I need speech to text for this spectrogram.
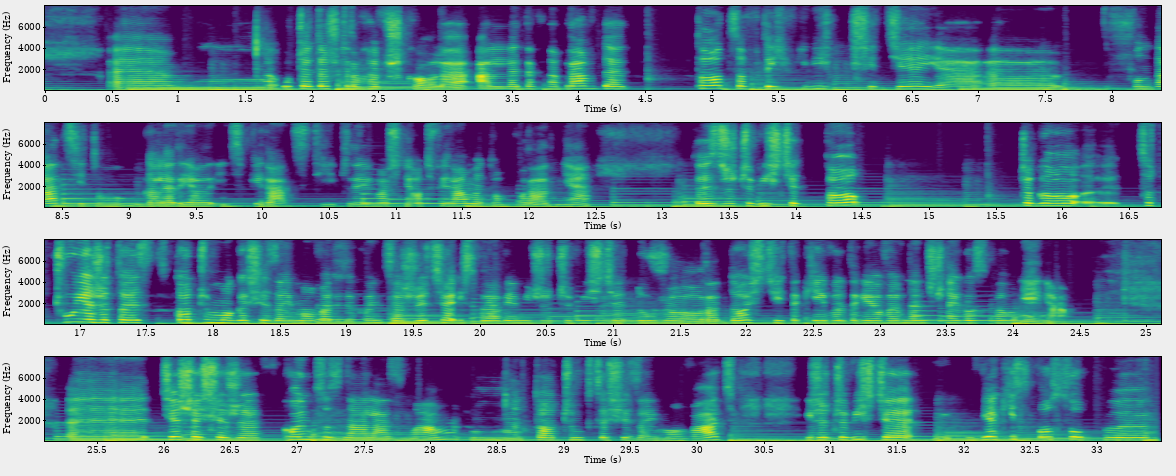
Uczę też trochę w szkole, ale tak naprawdę to, co w tej chwili się dzieje w fundacji, tą Galerię Inspiracji, której właśnie otwieramy tą poradnię, to jest rzeczywiście to, czego, co czuję, że to jest to, czym mogę się zajmować do końca życia i sprawia mi rzeczywiście dużo radości, takiego, takiego wewnętrznego spełnienia. E, cieszę się, że w końcu znalazłam mm, to, czym chcę się zajmować i rzeczywiście w jaki sposób. Y,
